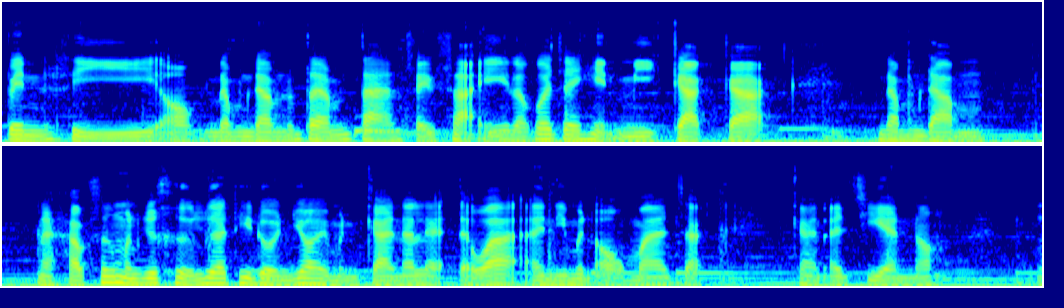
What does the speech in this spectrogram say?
เป็นสีออกดำๆน้ำตาลน้ำตาลใสๆเราก็จะเห็นมีกากกากดำๆนะครับ ซึ่งมันก็คือเลือดที่โดนย่อยเหมือนกันนั่นแหละ แต่ว่าอันนี้มันออกมาจาก การอาเจียนเนาะอ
